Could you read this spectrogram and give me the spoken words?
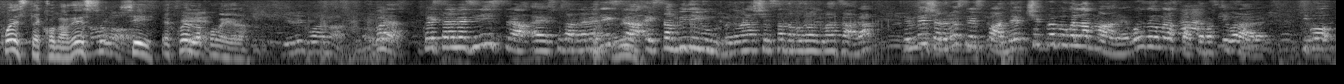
Questo è come adesso Sì. e quello com'era. Guarda, questa è la mia sinistra, eh, scusate, la mia destra è San Vito in Urbe, dove nasce il Santo Patrono di Mazzara, e invece alle nostre spalle c'è proprio quella a mare, guardate come l'ha fatta particolare. Tipo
